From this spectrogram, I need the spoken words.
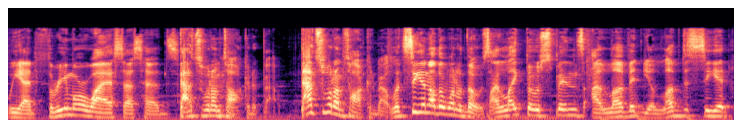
We had three more YSS heads. That's what I'm talking about that's what I'm talking about. Let's see another one of those. I like those spins. I love it. You love to see it.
